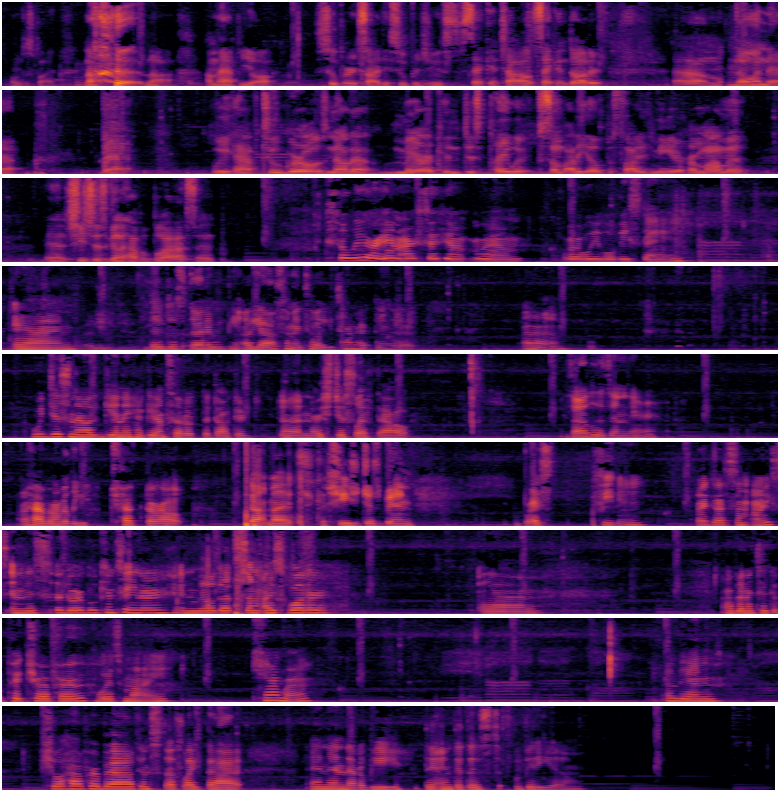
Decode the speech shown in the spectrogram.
I'm just playing. No, no, I'm happy, y'all. Super excited, super juiced. Second child, second daughter. Um, knowing that that we have two girls now that Mara can just play with somebody else besides me or her mama, and she's just gonna have a blast. And So we are in our second room where we will be staying, and they just got everything. Oh yeah, I was gonna tell you turn that thing up. Um, we just now getting in here getting settled. The doctor, uh, nurse just left out. Zyla's in there. I haven't really checked her out that much because she's just been breastfeeding. I got some ice in this adorable container, and Mill got some ice water. And I'm gonna take a picture of her with my camera. And then she'll have her bath and stuff like that. And then that'll be the end of this video.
